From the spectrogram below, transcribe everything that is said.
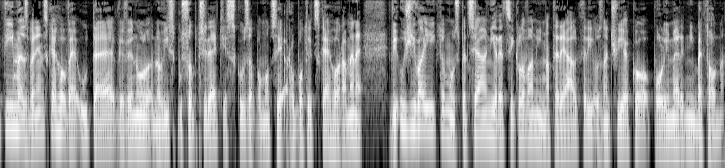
tým z brněnského VUT vyvinul nový způsob 3D tisku za pomoci robotického ramene. Využívají k tomu speciální recyklovaný materiál, který označují jako polymerní beton.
